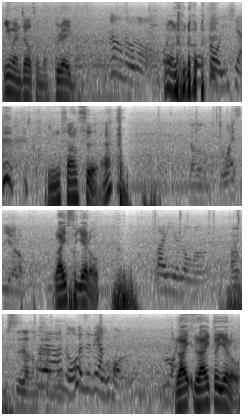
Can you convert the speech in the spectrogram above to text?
英文叫什么？Gray 吗 No no no。 ？No no no。Google 一下。银黄色啊叫做什么？Rice yellow。，Rice yellow。白 yellow 吗？当然不是啊，怎么可对啊，怎么会是亮黄 Light light yellow。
